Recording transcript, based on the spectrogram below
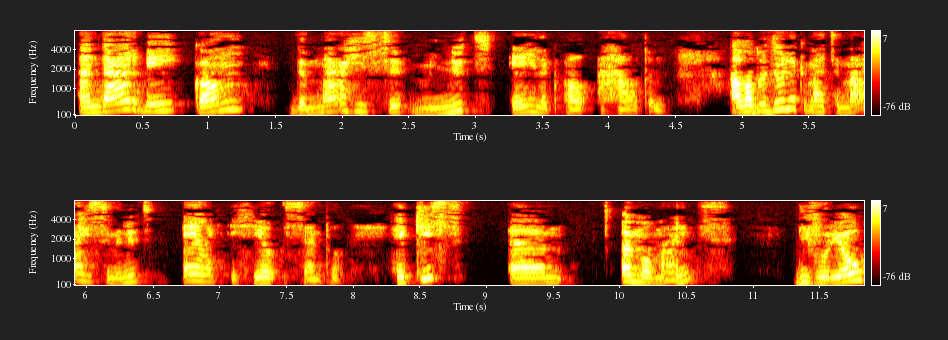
En daarbij kan de magische minuut eigenlijk al helpen. En wat bedoel ik met de magische minuut? Eigenlijk heel simpel. Je kiest um, een moment die voor jou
